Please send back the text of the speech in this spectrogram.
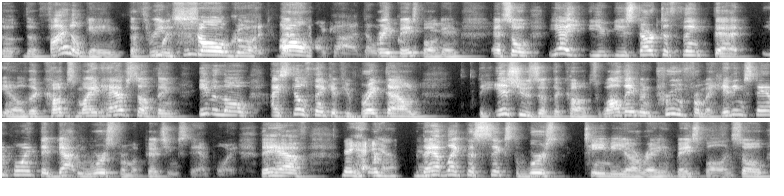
the the final game, the three was so good. Oh my god, that was great baseball game. And so yeah, you you start to think that you know the Cubs might have something, even though I still think if you break down the issues of the Cubs, while they've improved from a hitting standpoint, they've gotten worse from a pitching standpoint. They have they ha- yeah, yeah. they have like the sixth worst team ERA in baseball, and so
